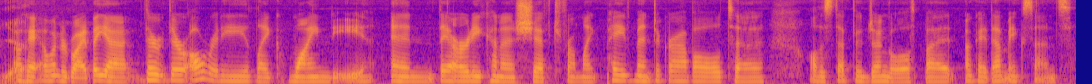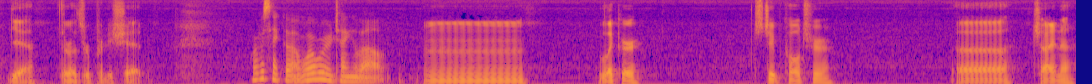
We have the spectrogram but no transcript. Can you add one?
Yeah. Okay, I wondered why, but yeah, they're they're already like windy, and they already kind of shift from like pavement to gravel to all the stuff through jungle. But okay, that makes sense. Yeah, the roads were pretty shit. Where was I going? What were we talking about? Mm, liquor, stoop culture, uh, China.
